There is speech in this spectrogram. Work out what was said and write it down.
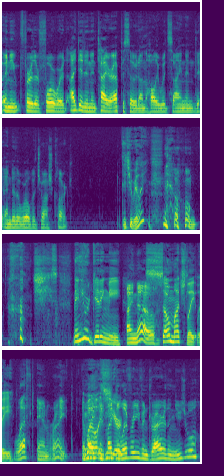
any further forward, I did an entire episode on the Hollywood sign and the end of the world with Josh Clark. Did you really? no. Oh, jeez. Man, you are getting me. I know so much lately, left and right. Am well, I, is my your, delivery even drier than usual?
